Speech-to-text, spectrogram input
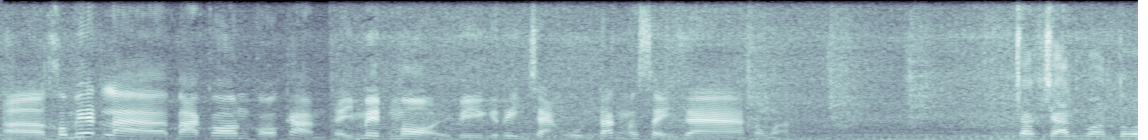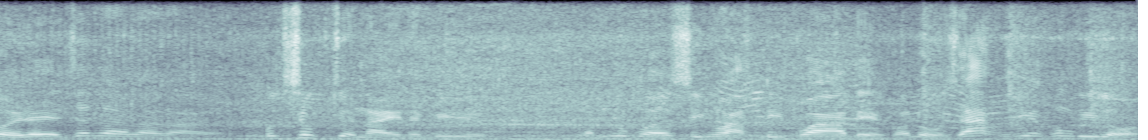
Ờ, không biết là bà con có cảm thấy mệt mỏi vì cái tình trạng ùn tắc nó xảy ra không ạ? Chắc chắn bọn tôi ở đây rất là, là, là bức xúc chuyện này tại vì lắm lúc ờ, sinh hoạt đi qua để có đổ rác thì không đi nổi.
